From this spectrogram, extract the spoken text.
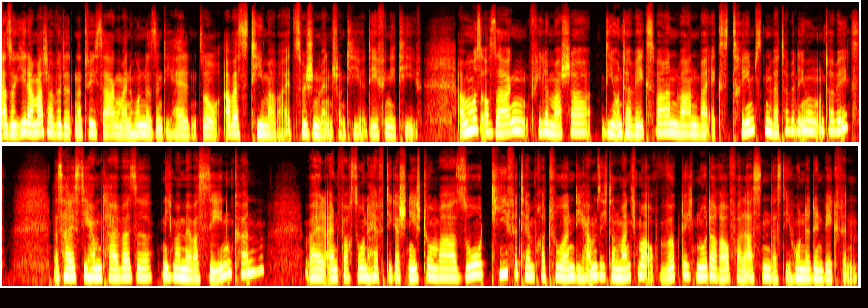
Also jeder Mascher würde natürlich sagen, meine Hunde sind die Helden. So, aber es ist Teamarbeit zwischen Mensch und Tier, definitiv. Aber man muss auch sagen, viele Mascher, die unterwegs waren, waren bei extremsten Wetterbedingungen unterwegs. Das heißt, die haben teilweise nicht mal mehr was sehen können, weil einfach so ein heftiger Schneesturm war, so tiefe Temperaturen, die haben sich dann manchmal auch wirklich nur darauf verlassen, dass die Hunde den Weg finden.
